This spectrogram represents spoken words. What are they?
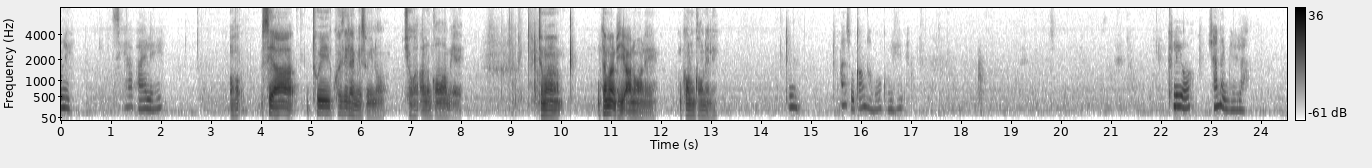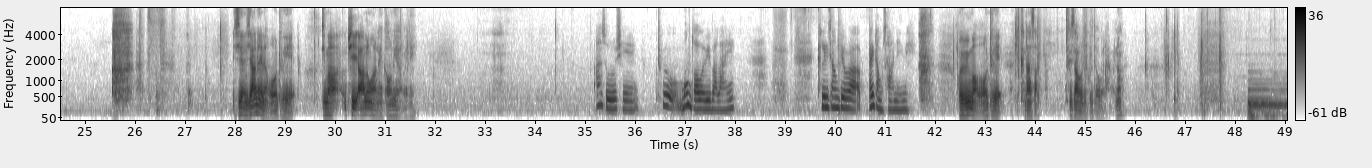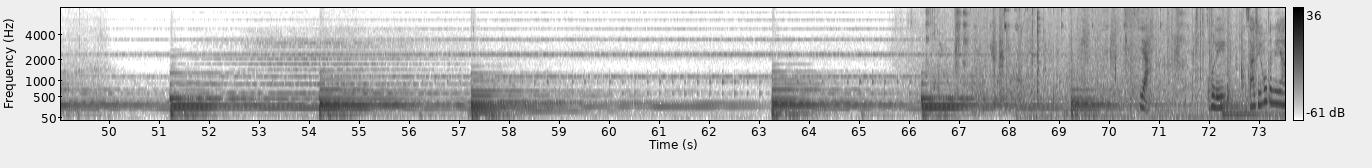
ကိုလေးဆရာဘာလဲအော်ဆရာကထွေးခွဲစိတ်လိုက်မယ်ဆိုရင်တော့ယောဂအလုံးကောင်းရမယ်တဲ့ဒီမှာတမန်အဖြေအလုံးကလည်းအကောင်းလုံးကောင်းတယ်လေอืมအဲ့ဆိုကောင်းတာပေါ့ကိုလေးကလေးရောရနိုင်မယ်လားရရနိုင်တာဟောထွေးရဲ့ ဒီမှာအဖြေအလုံးကလည်းကောင်းနေရပဲလေအဲ့ဆိုလို့ရှိရင်သူ့ကိုမုံသွားဝယ်ပေးပါလားယင်ကလေးချောင်းပြောတာဗိုက်တောင်စားနေပြီဝယ်ပြီးမှာပေါ့ထွေးရဲ့ခဏစားထွေးစားဖို့တစ်ခုတော့ဝယ်လိုက်မယ်နော် ဆရာဟိုလေဇာကြီးဟိုတနေ့က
